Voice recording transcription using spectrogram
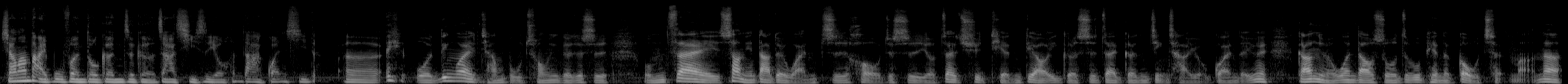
相当大一部分都跟这个诈欺是有很大关系的。呃，哎，我另外想补充一个，就是我们在少年大队完之后，就是有再去填掉一个是在跟警察有关的，因为刚刚你们问到说这部片的构成嘛，那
